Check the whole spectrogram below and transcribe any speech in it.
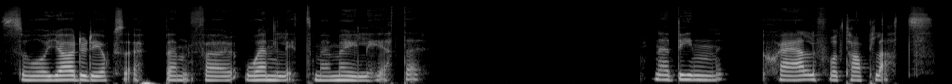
så gör du dig också öppen för oändligt med möjligheter. När din själ får ta plats,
